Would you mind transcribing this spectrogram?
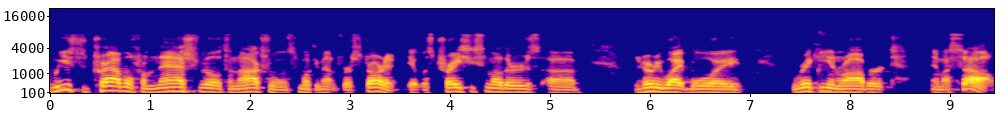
we used to travel from Nashville to Knoxville when Smoky Mountain first started. It was Tracy Smothers, uh, the Dirty White Boy, Ricky and Robert, and myself.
